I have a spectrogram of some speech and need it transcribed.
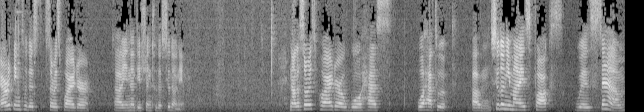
everything to the service provider uh, in addition to the pseudonym. Now the service provider will has will have to um, pseudonymize Fox with Sam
